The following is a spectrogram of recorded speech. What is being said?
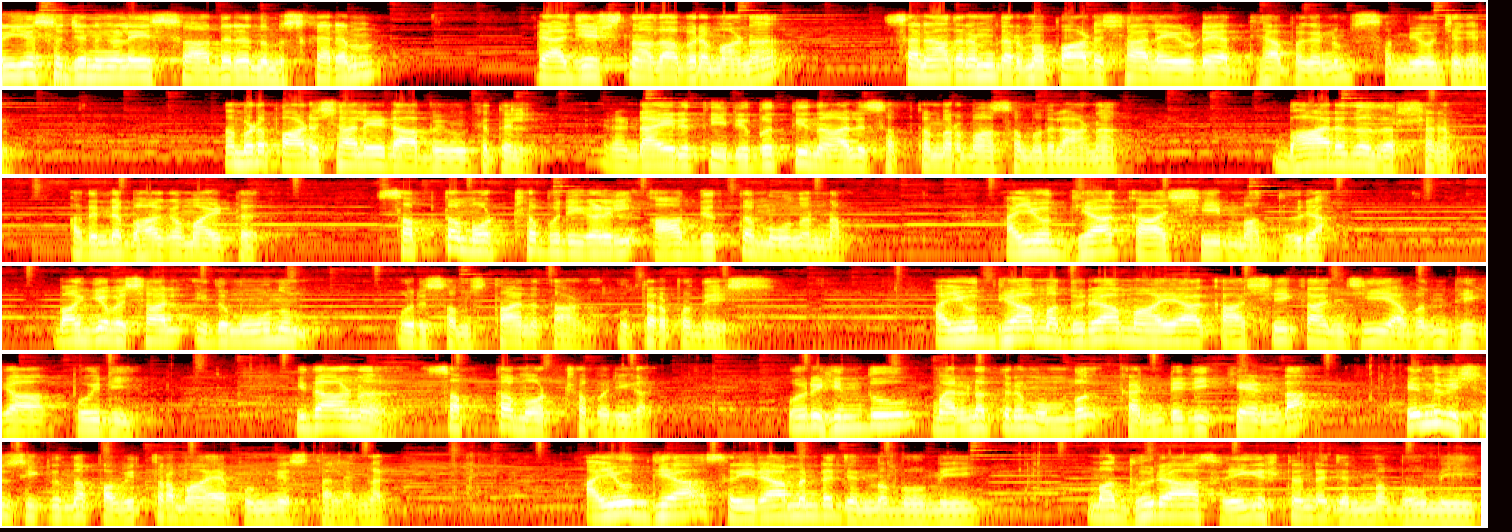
പ്രിയ സുജനങ്ങളെ സാദര നമസ്കാരം. രാജേഷ് നാദാപുരമാണ്. സനാതനം ധർമ്മ പാഠശാലയുടെ അധ്യാപകനും സംയോജകനും. നമ്മുടെ പാഠശാലയുടെ ആഭിമുഖ്യത്തിൽ രണ്ടായിരത്തി ഇരുപത്തിനാല് സെപ്റ്റംബർ മാസം മുതലാണ് ഭാരത ദർശനം. അതിന്റെ ഭാഗമായിട്ട് സപ്തമോക്ഷപുരികളിൽ ആദ്യത്തെ മൂന്നെണ്ണം അയോധ്യ കാശി മധുര. ഭാഗ്യവശാൽ ഇത് മൂന്നും ഒരു സംസ്ഥാനത്താണ് ഉത്തർപ്രദേശ്. അയോധ്യ മധുരമായ കാശി കാഞ്ചി അവന്തിക പുരി. ഇതാണ് സപ്തമോക്ഷപുരികൾ. ഒരു ഹിന്ദു മരണത്തിനു മുമ്പ് കണ്ടിരിക്കേണ്ട എന്ന് വിശ്വസിക്കുന്ന പവിത്രമായ പുണ്യസ്ഥലങ്ങൾ. അയോധ്യ ശ്രീരാമന്റെ ജന്മഭൂമി മധുര ശ്രീകൃഷ്ണന്റെ ജന്മഭൂമി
